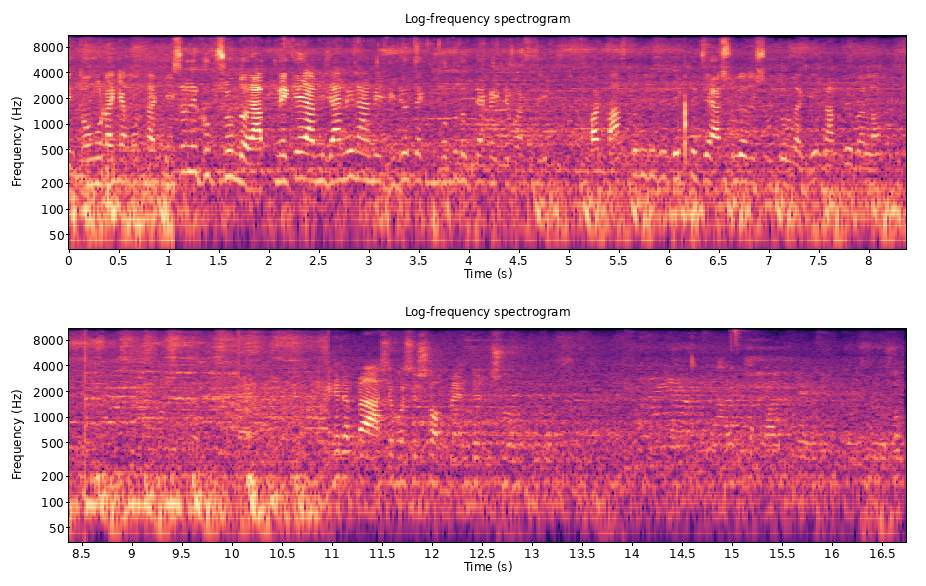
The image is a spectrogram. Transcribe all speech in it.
এই দমোটা কেমন থাকে। আসলে খুব সুন্দর। আপনাকে আমি জানি না, আমি ভিডিওতে কতটুকু দেখাইতে পারছি। বাট বাস্তবে যদি দেখতে চাই, আসলে অনেক সুন্দর লাগে রাত্রেবেলা আপনার আশেপাশে সব ব্র্যান্ডের শোরুম সব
